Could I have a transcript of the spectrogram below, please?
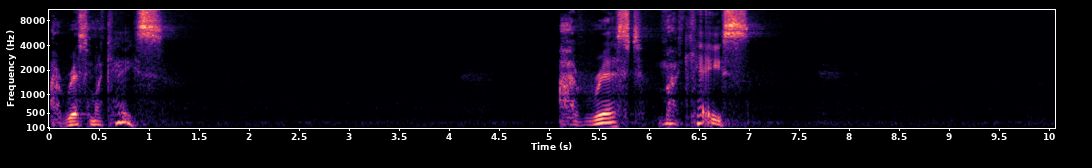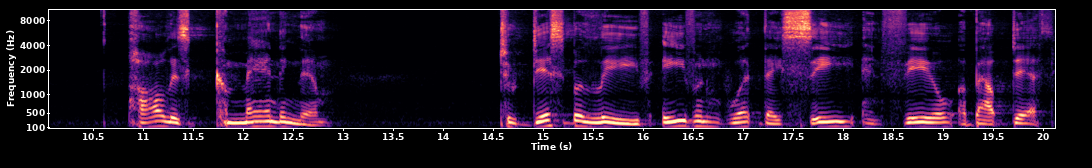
I rest my case. I rest my case. Paul is commanding them to disbelieve even what they see and feel about death.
